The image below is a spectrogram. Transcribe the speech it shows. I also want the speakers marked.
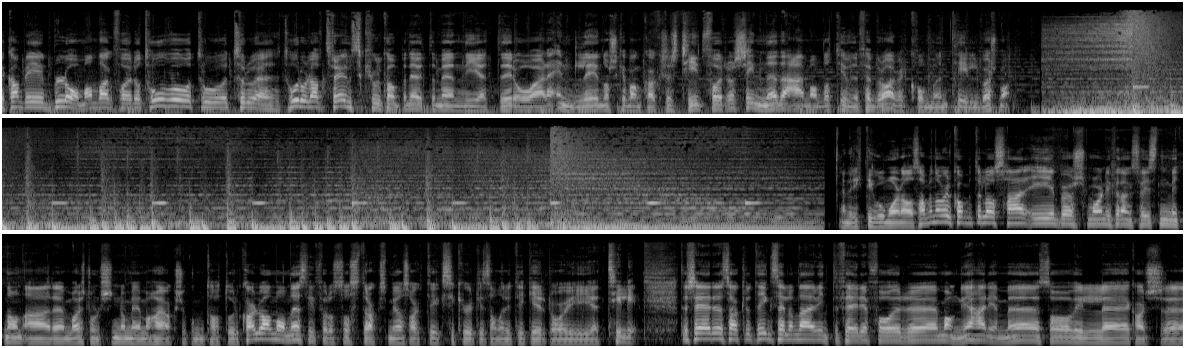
Speaker 1: Det kan bli blåmandag for Otovo. Tor, Olav Cool Company er ute med nyheter. Og er det endelig norske bankaksjers tid for å skinne? Det er mandag 20. februar. Velkommen til Børsmorgen. En riktig god morgen alle sammen, og velkommen til oss her i Børsmorgen i Finansavisen. Mitt navn er Marius Thorensen, og med meg har jeg aksjekommentator Karl Johan Månes. Vi får også straks med oss Arctic Securities-analytiker Roy Tilly. Det skjer saker og ting, selv om det er vinterferie for eh, mange. Her hjemme så vil eh, kanskje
